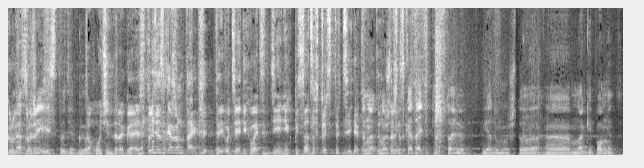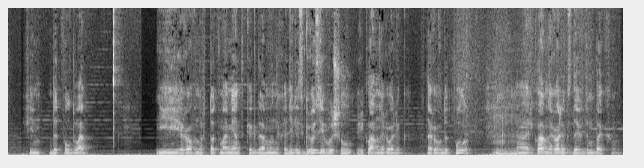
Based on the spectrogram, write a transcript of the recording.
У нас уже есть студия Там очень дорогая студия, скажем так. Ты, у тебя не хватит денег писаться в той студии. Ну- нужно рассказать эту историю. Я думаю, что э, многие помнят фильм «Дэдпул 2». И ровно в тот момент, когда мы находились в Грузии, вышел рекламный ролик второго «Дэдпула». Э, Рекламный ролик с Дэвидом Бекхэмом.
